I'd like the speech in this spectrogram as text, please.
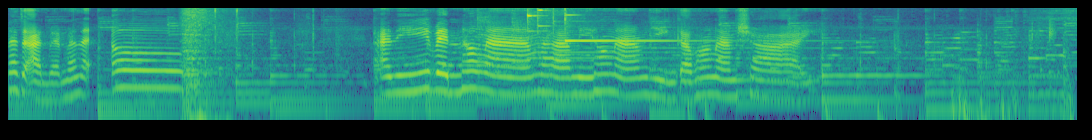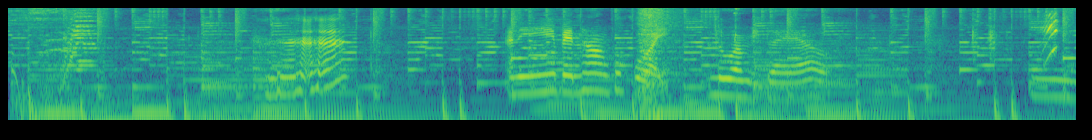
น่าจะอ่านแบบนั้นแหละโอ้อันนี้เป็นห้องน้ำนะคะ มีห้องน้ำหญิงกับห้องน้ำชาย อันนี้เป็นห้องผู้ป่วยรวมอีกแล้วนี่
